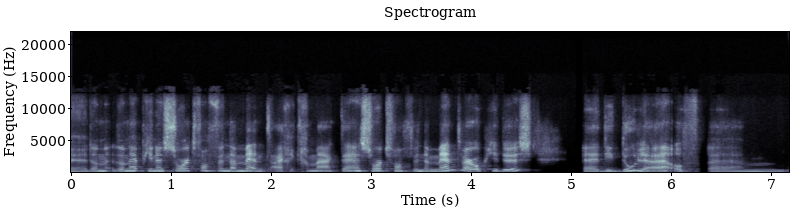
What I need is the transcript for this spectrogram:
uh, dan, dan heb je een soort van fundament eigenlijk gemaakt. Hè? Een soort van fundament waarop je dus uh, die doelen of um,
